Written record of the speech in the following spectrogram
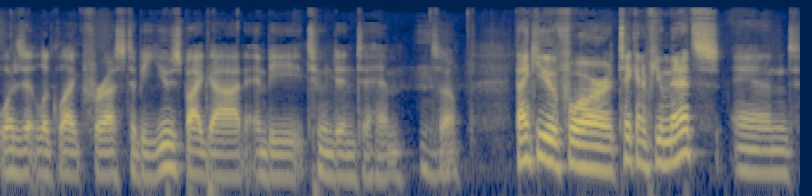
what does it look like for us to be used by God and be tuned into Him. Mm-hmm. So, thank you for taking a few minutes and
